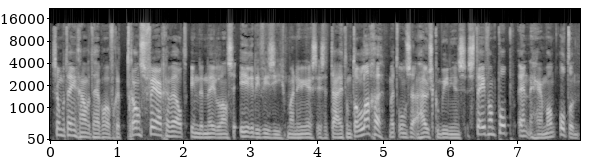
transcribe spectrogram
Zometeen gaan we het hebben over het transfergeweld in de Nederlandse eredivisie. Maar nu eerst is het tijd om te lachen met onze huiscomedians Stefan Pop en Herman Otten.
